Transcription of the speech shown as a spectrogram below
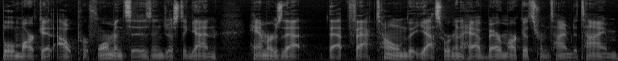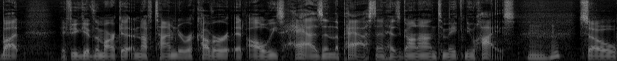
bull market outperformances, and just again hammers that that fact home that yes, we're going to have bear markets from time to time, but if you give the market enough time to recover, it always has in the past and has gone on to make new highs. Mm-hmm. So,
